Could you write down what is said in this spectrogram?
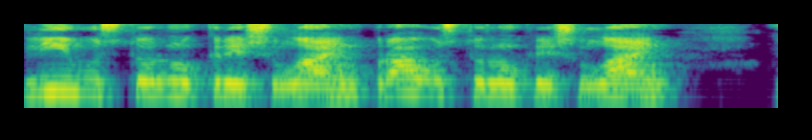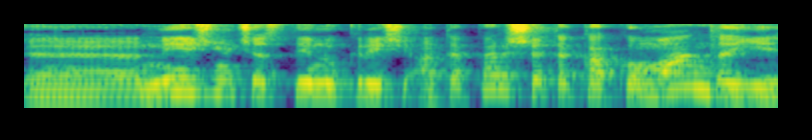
ліву сторону криші, лайн праву сторону криші, лайн е, нижню частину криші. А тепер ще така команда є.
